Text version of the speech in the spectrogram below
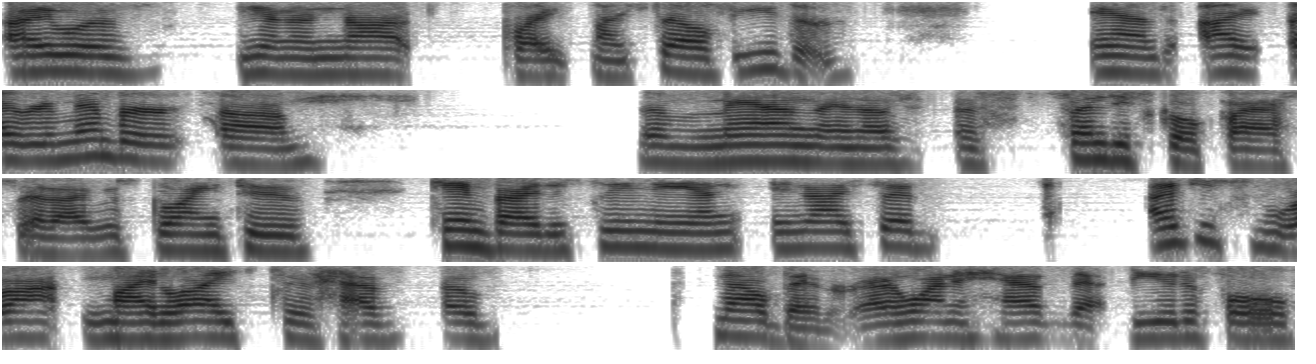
I was, you know, not quite myself either. And I, I remember um, the man in a, a Sunday school class that I was going to came by to see me, and and I said, I just want my life to have a smell better. I want to have that beautiful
